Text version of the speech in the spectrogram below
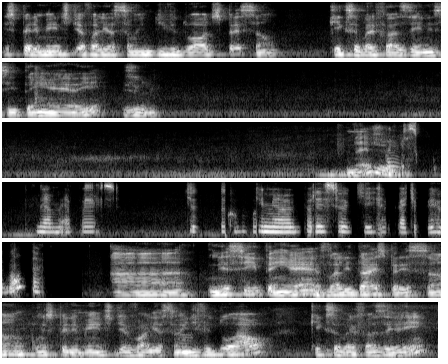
experimentos de avaliação individual de expressão. O que, que você vai fazer nesse item E aí, Júlio? Né, Júlio? Minha apareceu. Desculpa que me apareceu aqui. Repete a pergunta? Ah, nesse item E, validar a expressão com experimentos de avaliação individual. O que, que você vai fazer aí?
